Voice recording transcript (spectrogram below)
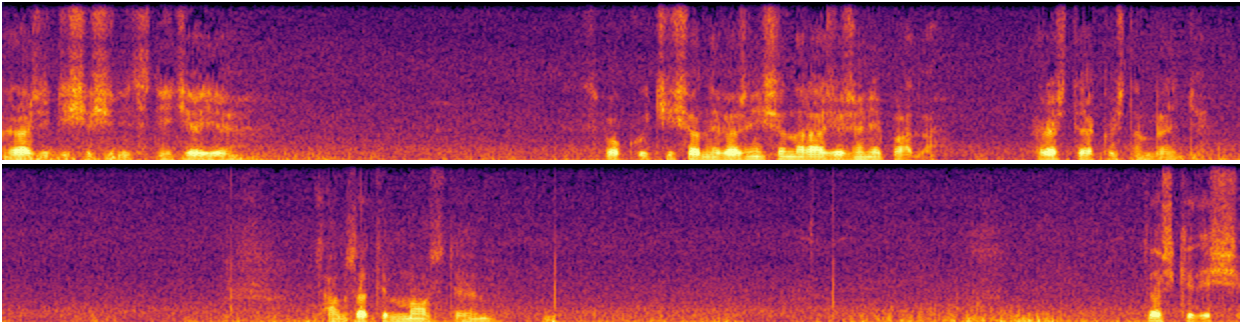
Na razie dzisiaj się nic nie dzieje. Spokój, cisza. Najważniejsze na razie, że nie pada. Reszta jakoś tam będzie. Tam za tym mostem też kiedyś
